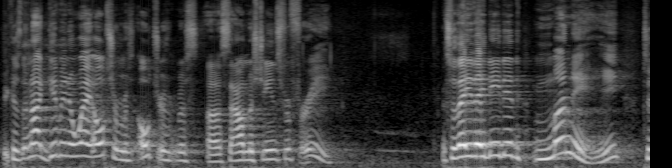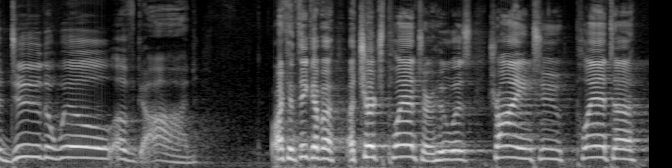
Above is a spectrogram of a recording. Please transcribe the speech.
because they're not giving away ultrasound ultra, uh, machines for free. And so they, they needed money to do the will of God. Or I can think of a, a church planter who was trying to plant a,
